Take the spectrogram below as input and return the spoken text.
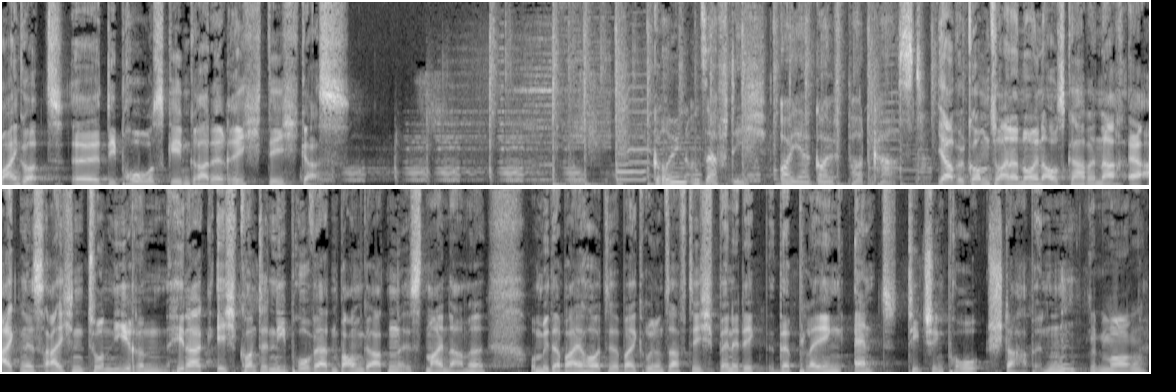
Mein Gott, äh, die Pros geben gerade richtig Gas. Grün und saftig, euer Golf-Podcast. Ja, willkommen zu einer neuen Ausgabe nach ereignisreichen Turnieren. Hinak, ich konnte nie Pro werden. Baumgarten ist mein Name. Und mit dabei heute bei Grün und saftig Benedikt, The Playing and Teaching Pro Staben. Guten Morgen.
